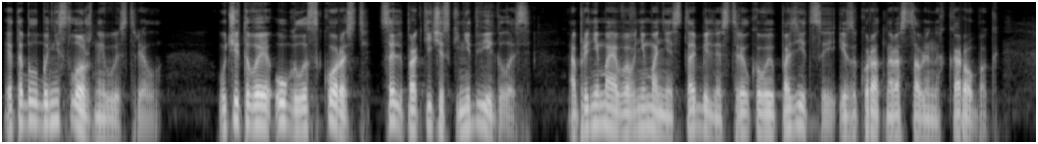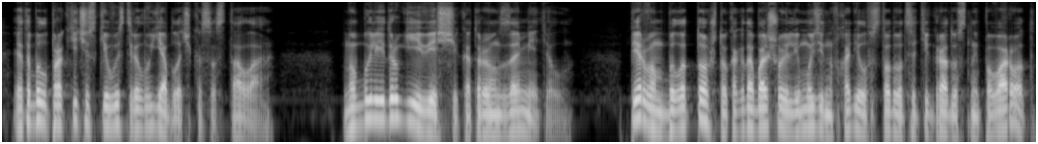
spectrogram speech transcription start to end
это был бы несложный выстрел. Учитывая угол и скорость, цель практически не двигалась, а принимая во внимание стабильность стрелковой позиции из аккуратно расставленных коробок, это был практически выстрел в яблочко со стола. Но были и другие вещи, которые он заметил. Первым было то, что когда большой лимузин входил в 120-градусный поворот,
